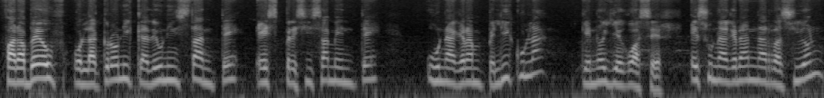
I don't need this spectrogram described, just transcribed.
Farabeuf o La Crónica de un Instante es precisamente una gran película que no llegó a ser. Es una gran narración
